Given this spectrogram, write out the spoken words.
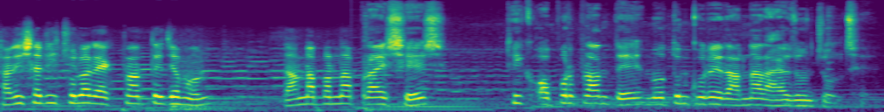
সারি সারি চুলার এক প্রান্তে যেমন রান্নাবান্না প্রায় শেষ, ঠিক অপর প্রান্তে নতুন করে রান্নার আয়োজন চলছে।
